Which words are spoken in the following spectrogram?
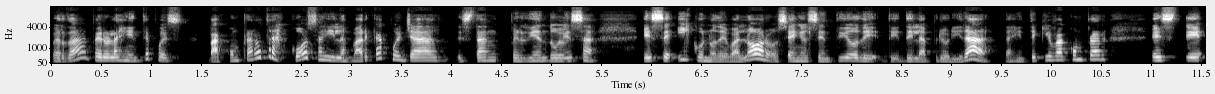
¿verdad? Pero la gente pues va a comprar otras cosas y las marcas pues ya están perdiendo esa, ese icono de valor, o sea, en el sentido de, de, la prioridad. La gente que va a comprar este,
